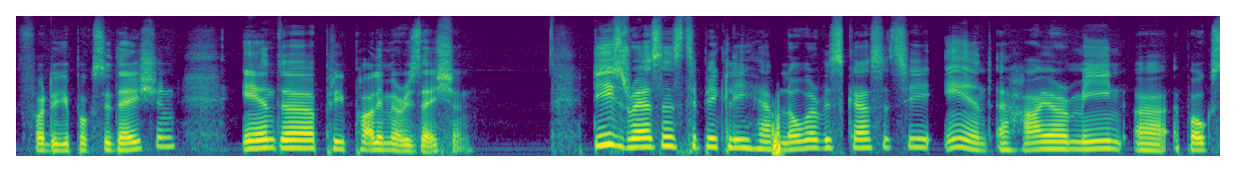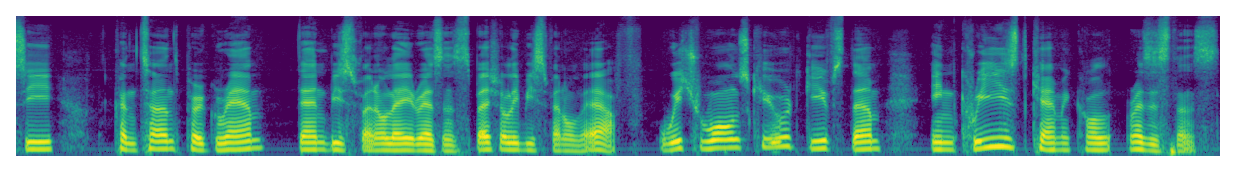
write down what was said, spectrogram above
for the epoxidation and uh, pre-polymerization. These resins typically have lower viscosity and a higher mean uh, epoxy content per gram than bisphenol A resins, especially bisphenol F, which once cured gives them increased chemical resistance.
